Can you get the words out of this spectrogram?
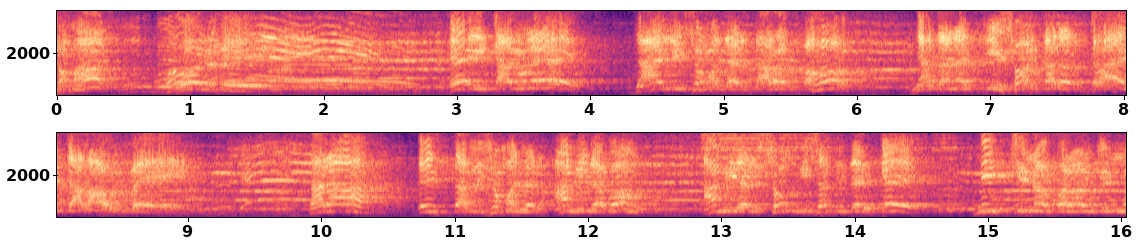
সমাজ করবে এই কারণে জাহিলি সমাজের তারক বাহক নেতা নেত্রী সরকারের গায়ে জ্বালা উঠবে। তারা ইসলামী সমাজের আমির এবং আমিরের সঙ্গী সাথীদেরকে নিচ্ছিন্ন করার জন্য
